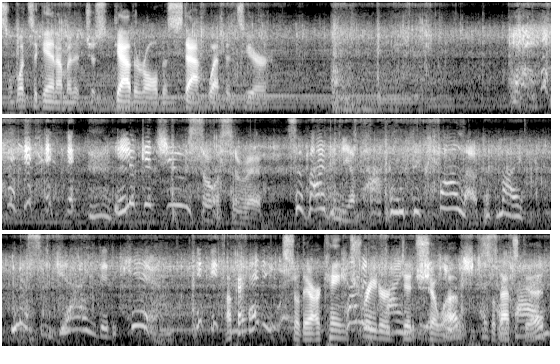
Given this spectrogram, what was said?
so once again, I'm going to just gather all the staff weapons here. Look at you, sorcerer, surviving the apocalyptic fallout of my misguided kin. Okay, anyway, so the arcane trader did show up, so that's good.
